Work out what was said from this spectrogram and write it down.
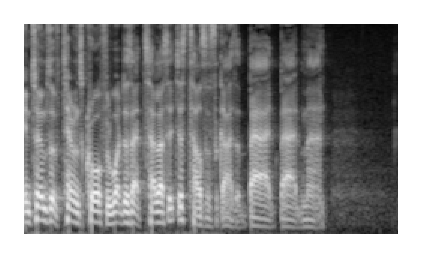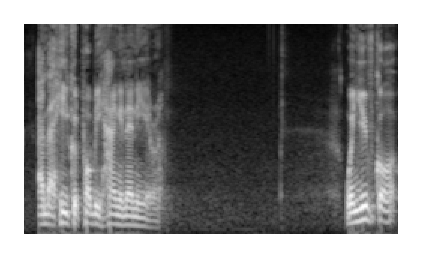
in terms of Terence Crawford, what does that tell us? It just tells us the guy's a bad, bad man. And that he could probably hang in any era. When you've got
